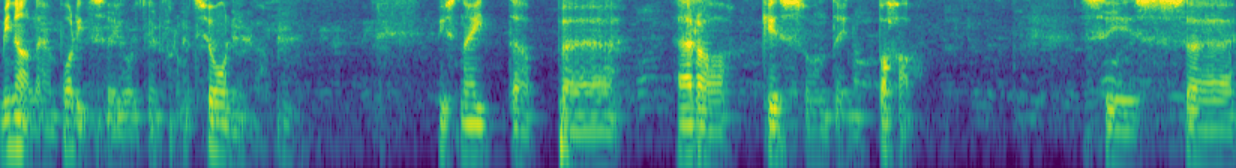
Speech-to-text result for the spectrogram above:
mina lähen politsei juurde informatsiooniga, mis näitab äh, ära, kes on teinud paha, siis äh,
